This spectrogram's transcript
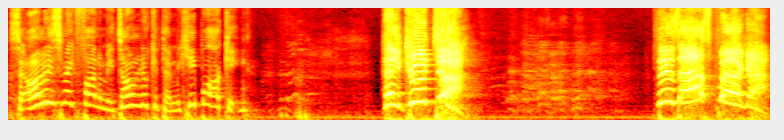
So always make fun of me. Don't look at them. Keep walking. Hey, Gunther! There's Asperger!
